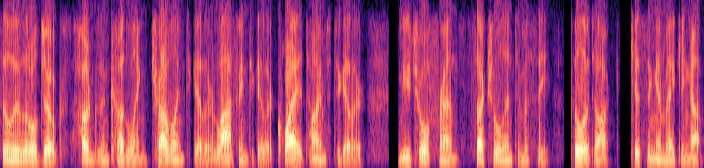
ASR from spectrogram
silly little jokes, hugs and cuddling, traveling together, laughing together, quiet times together, mutual friends, sexual intimacy, pillow talk, kissing and making up.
